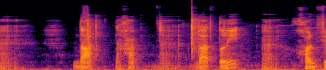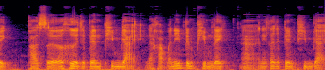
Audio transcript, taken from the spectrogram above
อ่า dot นะครับอ่า dot ตัวนี้อ่า config parser ก็คือจะเป็นพิมพ์ใหญ่นะครับ อันนี้เป็นพิมพ์เล็กอ่าอันนี้ก็จะเป็นพิมพ์ใหญ่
